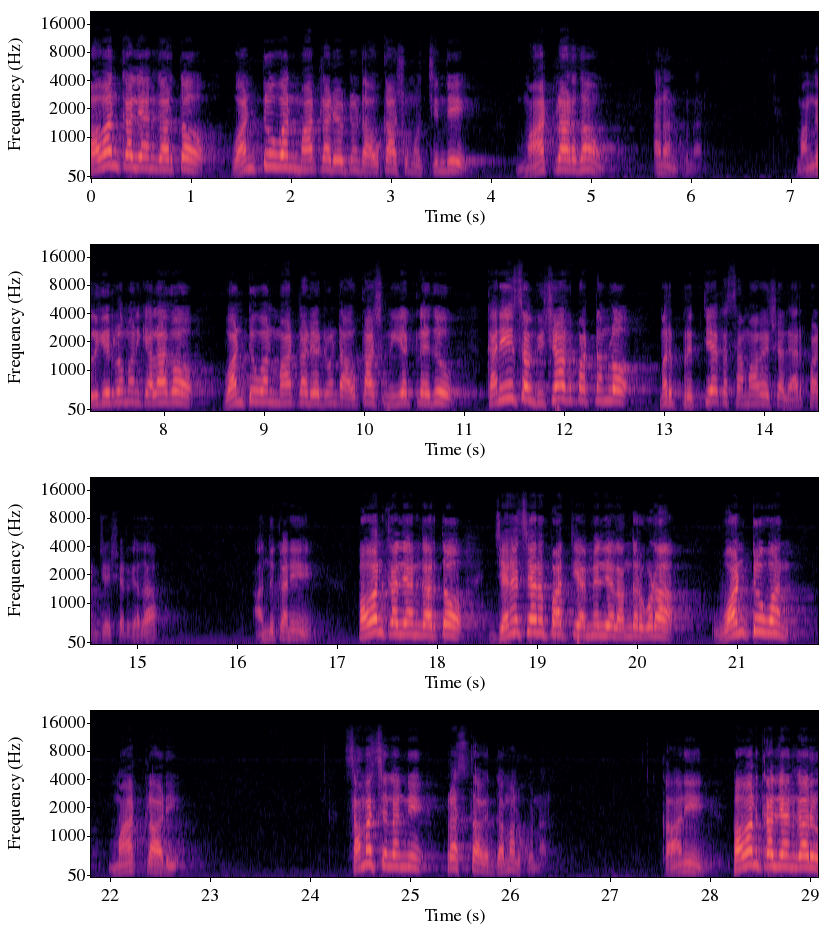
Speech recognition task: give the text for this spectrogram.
పవన్ కళ్యాణ్ గారితో వన్ టు వన్ మాట్లాడేటువంటి అవకాశం వచ్చింది మాట్లాడదాం అని అనుకున్నారు. మంగళగిరిలో మనకి ఎలాగో వన్ టు వన్ మాట్లాడేటువంటి అవకాశం ఇవ్వట్లేదు కనీసం విశాఖపట్నంలో మరి ప్రత్యేక సమావేశాలు ఏర్పాటు చేశారు కదా. అందుకని పవన్ కళ్యాణ్ గారితో జనసేన పార్టీ ఎమ్మెల్యేలందరూ కూడా వన్ టు వన్ మాట్లాడి సమస్యలన్నీ ప్రస్తావిద్దాం అనుకున్నారు. కానీ పవన్ కళ్యాణ్ గారు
